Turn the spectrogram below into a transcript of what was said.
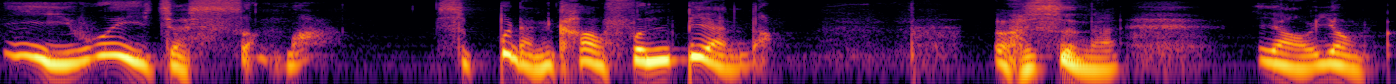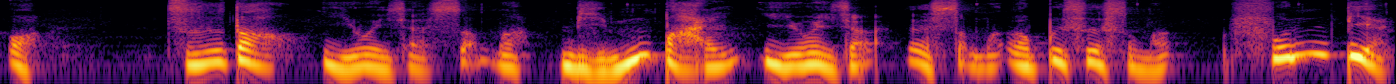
意味着什么？是不能靠分辨的，而是呢？要用哦，知道意味着什么，明白意味着什么，而不是什么分辨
